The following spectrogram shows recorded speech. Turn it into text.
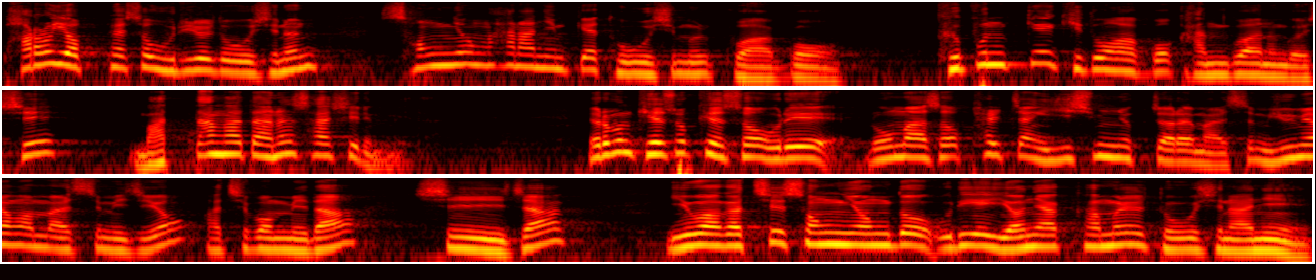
바로 옆에서 우리를 도우시는 성령 하나님께 도우심을 구하고 그분께 기도하고 간구하는 것이 마땅하다는 사실입니다. 여러분 계속해서 우리 로마서 8장 26절의 말씀 유명한 말씀이지요. 같이 봅니다. 시작. 이와 같이 성령도 우리의 연약함을 도우시나니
